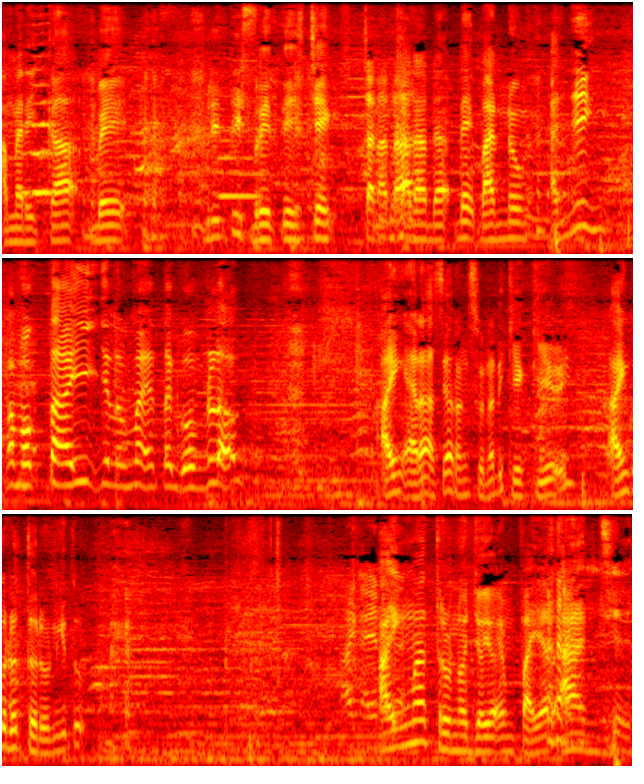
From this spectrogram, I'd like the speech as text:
Amerika, B British, British, C Canada. Kanada, D Bandung. Anjing, mabok tai jelema eta goblok. Aing era sih orang Sunda di kieu Aing kudu turun gitu. Aing aya Aing mah Trunojoyo Empire anjing.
